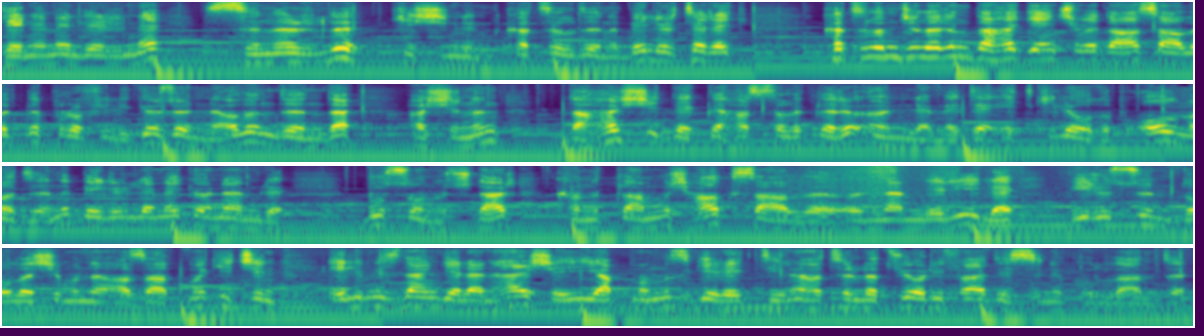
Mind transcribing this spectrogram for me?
denemelerine sınırlı kişinin katıldığını belirterek katılımcıların daha genç ve daha sağlıklı profili göz önüne alındığında aşının daha şiddetli hastalıkları önlemede etkili olup olmadığını belirlemek önemli. Bu sonuçlar kanıtlanmış halk sağlığı önlemleriyle virüsün dolaşımını azaltmak için elimizden gelen her şeyi yapmamız gerektiğini hatırlatıyor ifadesini kullandı.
